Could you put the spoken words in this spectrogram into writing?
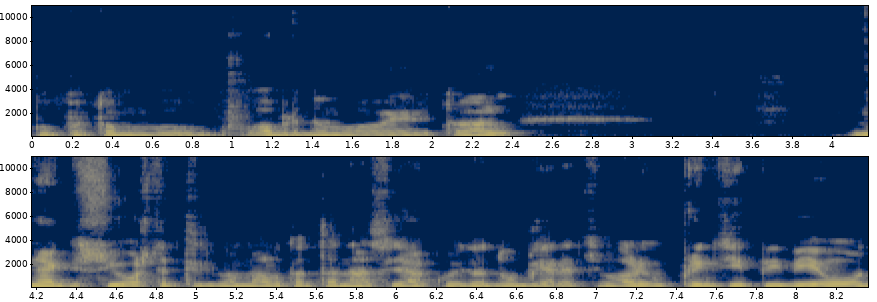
u, po tom obrednom ovaj, ritualu. Negde su i oštetili malo ta, ta nasilja ako je da dublja, recimo, ali u principi bio od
